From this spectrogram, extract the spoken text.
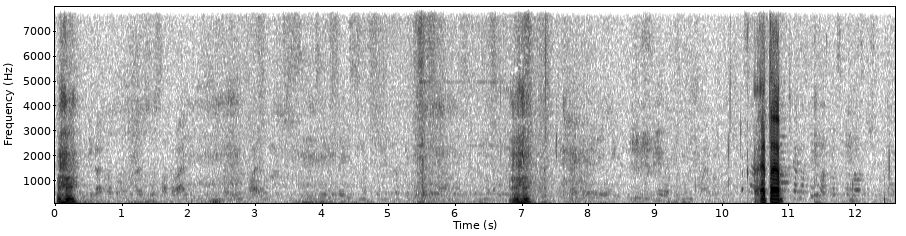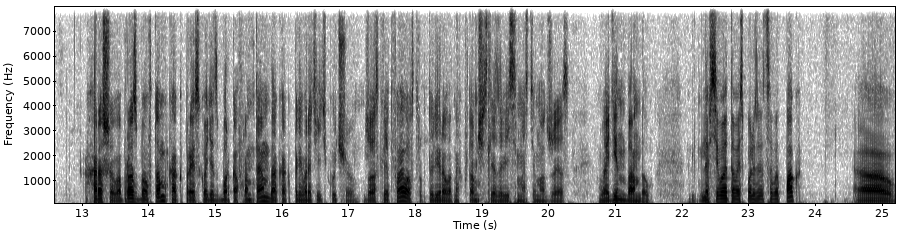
Угу. Угу. Это Хорошо. Вопрос был в том, как происходит сборка фронтенда, как превратить кучу JavaScript файлов, структурированных, в том числе зависимости Node.js, в один бандл. Для всего этого используется Webpack. Э,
